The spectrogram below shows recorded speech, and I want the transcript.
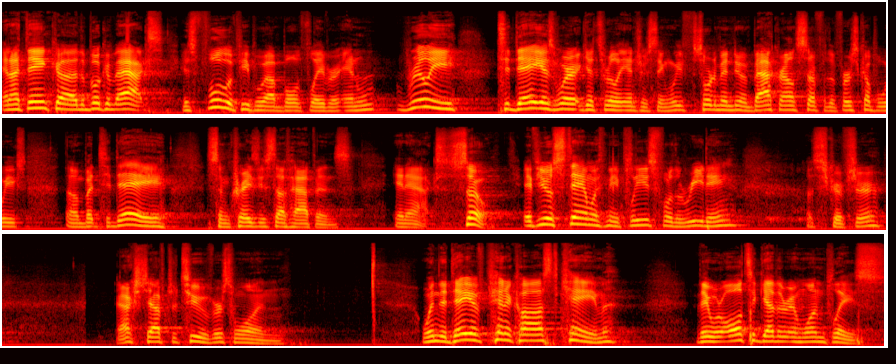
And I think uh, the book of Acts is full of people who have bold flavor. And really, today is where it gets really interesting. We've sort of been doing background stuff for the first couple weeks, um, but today, some crazy stuff happens in Acts. So, if you'll stand with me, please, for the reading of Scripture. Acts chapter 2, verse 1. When the day of Pentecost came, they were all together in one place.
